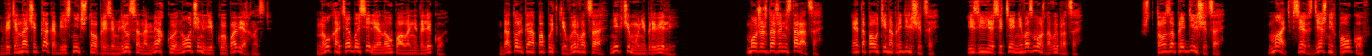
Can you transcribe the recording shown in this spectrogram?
Ведь иначе как объяснить, что приземлился на мягкую, но очень липкую поверхность? Ну, хотя бы Селена упала недалеко. Да только попытки вырваться ни к чему не привели. Можешь даже не стараться. Это паутина предельщицы. Из ее сетей невозможно выбраться. Что за предельщица? Мать всех здешних пауков.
